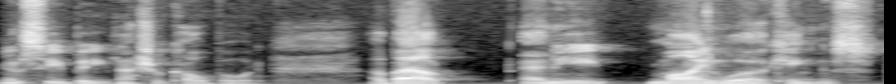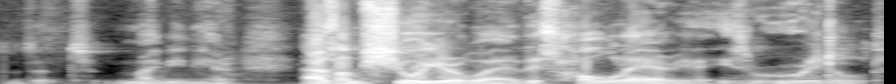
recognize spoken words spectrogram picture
NCB, National Coal Board, about any mine workings that may be in the area. As I'm sure you're aware, this whole area is riddled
